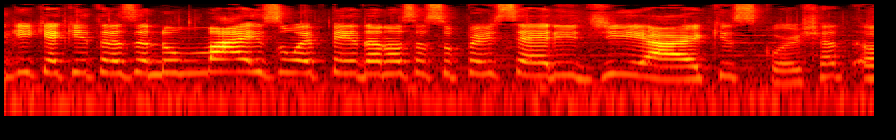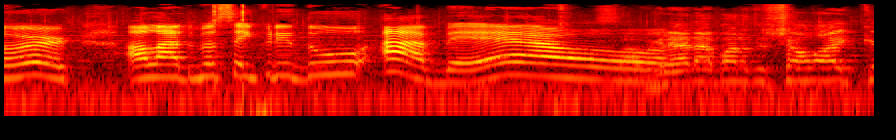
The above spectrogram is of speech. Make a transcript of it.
Geek aqui trazendo mais um EP da nossa super série de Ark Scorched Earth. Ao lado meu sempre do Abel. Salve, galera, bora deixar o like.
